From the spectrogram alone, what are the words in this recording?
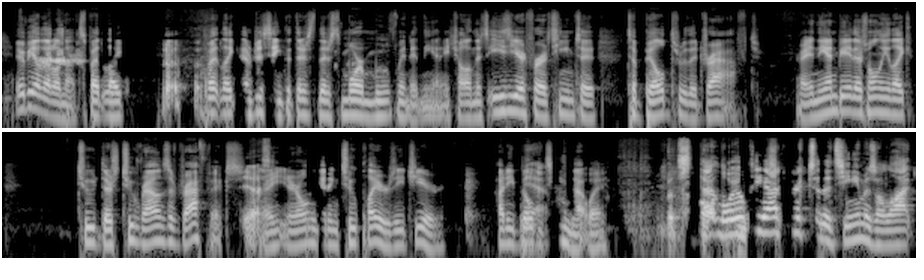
It would be a little nuts, but like, but like I'm just saying that there's there's more movement in the NHL, and it's easier for a team to to build through the draft, right? In the NBA, there's only like two. There's two rounds of draft picks, Yes. right? You're only getting two players each year. How do you build Yeah. a team that way? But still, That uh, loyalty aspect to the team is a lot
